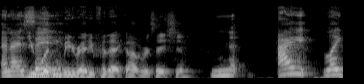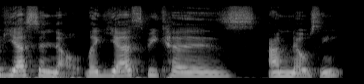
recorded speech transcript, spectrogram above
And I You say wouldn't be ready for that conversation. N- I like yes and no. Like yes because I'm nosy.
